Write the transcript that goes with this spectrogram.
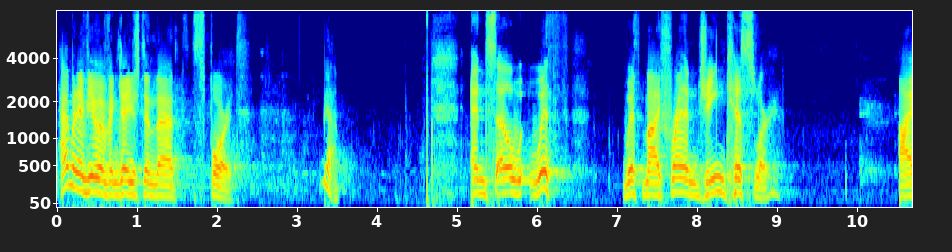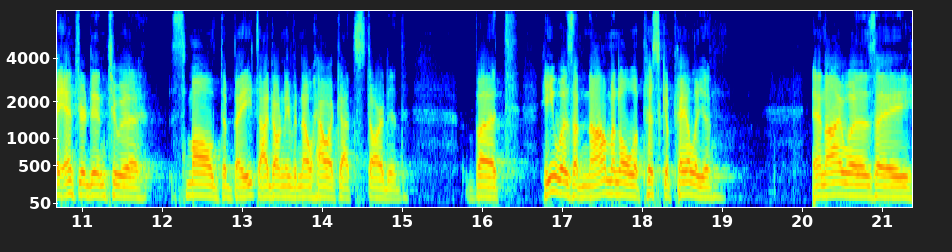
How many of you have engaged in that sport? Yeah, and so, with, with my friend Gene Kistler, I entered into a small debate. I don't even know how it got started, but he was a nominal Episcopalian, and I was a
